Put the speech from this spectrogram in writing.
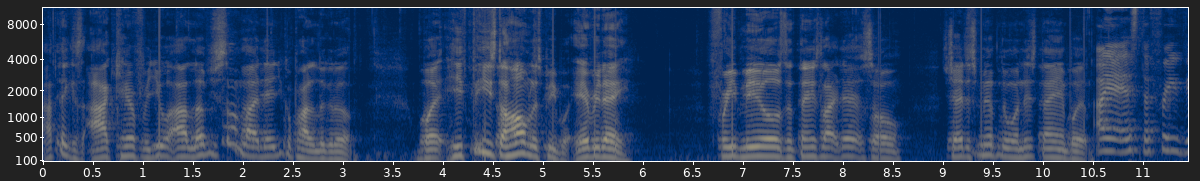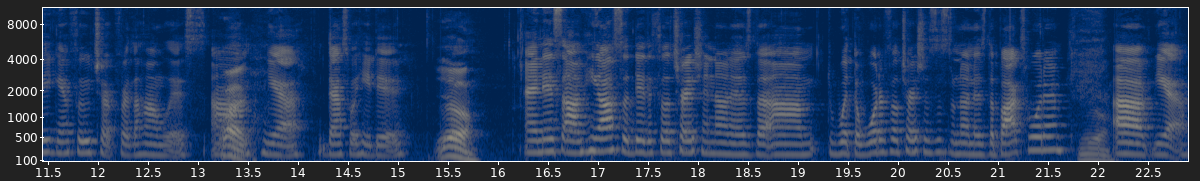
I think it's I care for you, I love you, something like that. You could probably look it up. But he feeds the homeless people every day, free meals and things like that. So Jaden Smith doing this thing, but Oh yeah, it's the free vegan food truck for the homeless. Um, Right. Yeah, that's what he did. yeah. And it's um he also did the filtration known as the um with the water filtration system known as the box water. Yeah. Uh yeah.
